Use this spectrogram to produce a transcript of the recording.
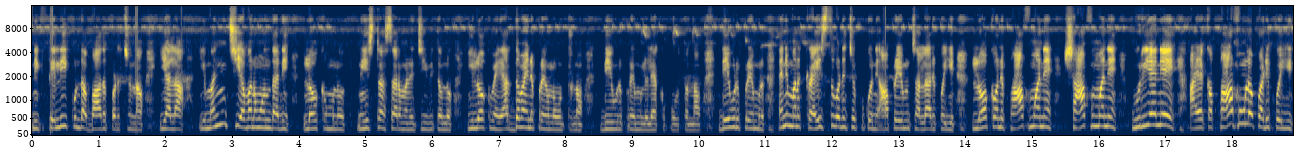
నీకు తెలియకుండా బాధపడుచున్నావు. ఎలా? ఈ మంచి యవనం ఉందని లోకములు నీ ఇష్టాసారమైన జీవితంలో ఈ లోకమే అర్థమైన ప్రేమలో ఉంటున్నావు. దేవుడి ప్రేమలు లేకపోతున్నావు. దేవుడి ప్రేమలు అని మన క్రైస్తవుని చెప్పుకొని ఆ ప్రేమ చల్లారిపోయి లోకం పాపం అనే ఉరి అనే ఆ యొక్క పాపంలో పడిపోయి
